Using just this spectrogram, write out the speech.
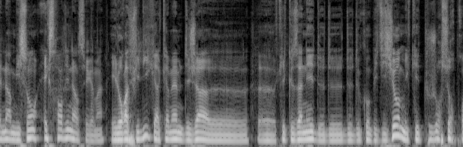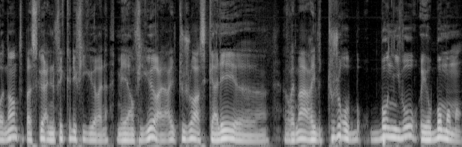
Et non, mais ils sont extraordinaires, ces gamins. Et Laura Philly, qui a quand même déjà euh, euh, quelques années de, de, de, compétition, mais qui est toujours surprenante parce qu'elle ne fait que des figures. Mais en figure, elle arrive toujours à se caler. Euh, vraiment arrive toujours au bon niveau et au bon moment.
